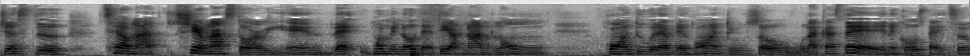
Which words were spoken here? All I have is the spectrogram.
just to tell my share my story and let women know that they are not alone going through whatever they're going through. So, like I said, and it goes back to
